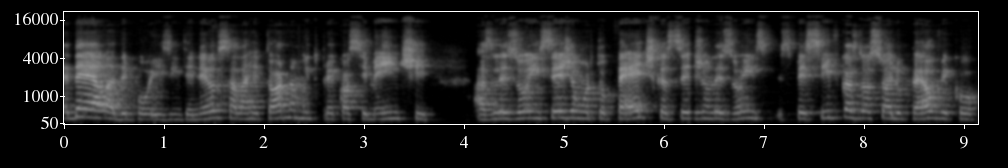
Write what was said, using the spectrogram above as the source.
é dela depois, entendeu? Se ela retorna muito precocemente as lesões sejam ortopédicas, sejam lesões específicas do assoalho pélvico,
